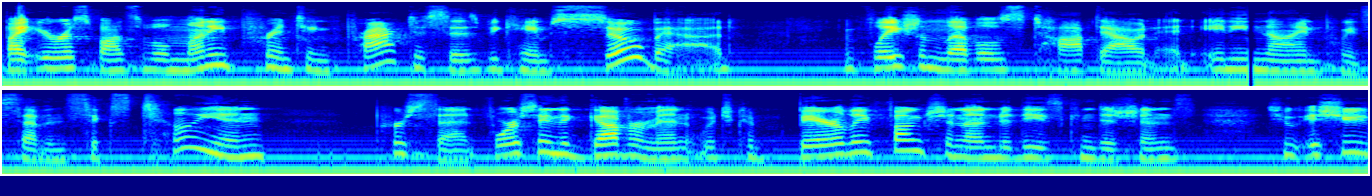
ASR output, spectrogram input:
by irresponsible money printing practices became so bad, inflation levels topped out at 89.76 trillion 5%, forcing the government, which could barely function under these conditions, to issue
